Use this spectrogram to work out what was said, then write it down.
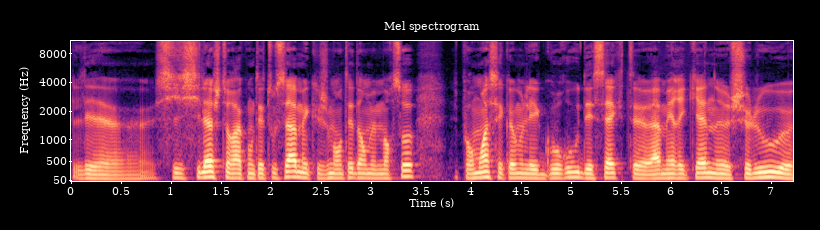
les euh, si, si là je te racontais tout ça, mais que je mentais dans mes morceaux, pour moi c'est comme les gourous des sectes euh, américaines chelous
